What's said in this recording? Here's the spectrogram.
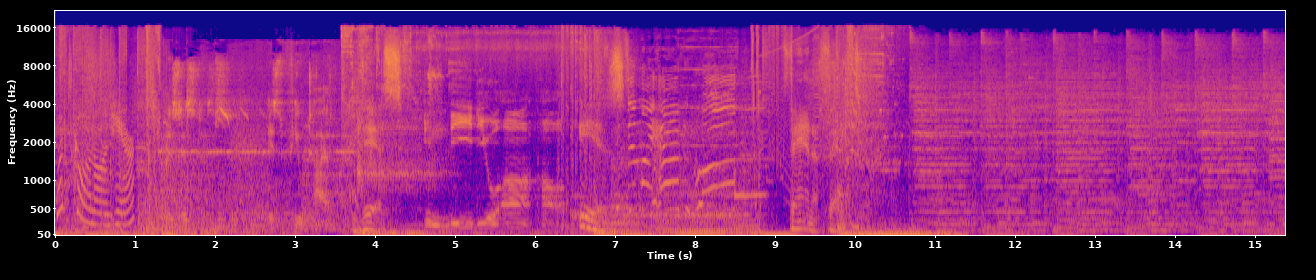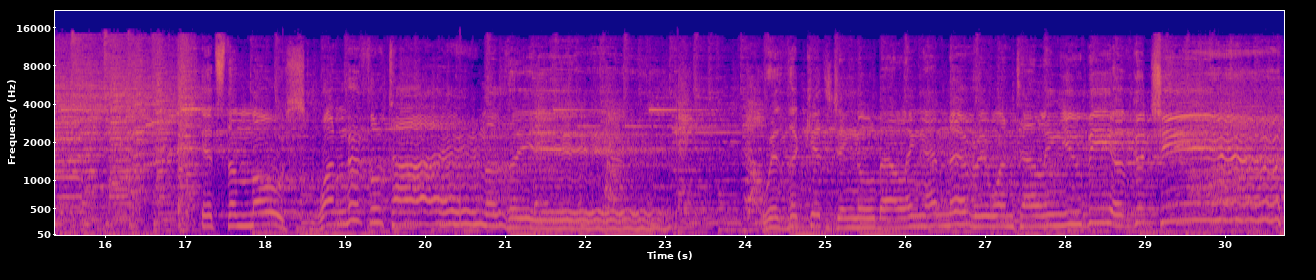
What's going on here? Resistance is futile. This Indeed, you are powerful. is Fan Effect. It's the most wonderful time of the year. With the kids jingle belling and everyone telling you be of good cheer.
